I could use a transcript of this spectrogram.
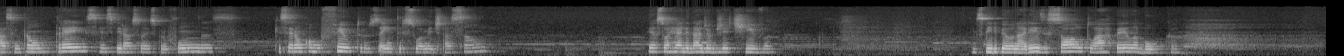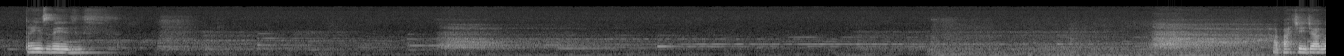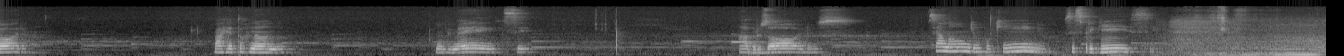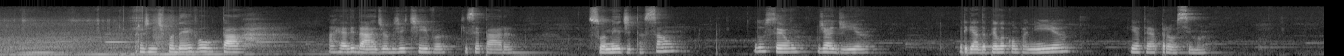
Faça então três respirações profundas que serão como filtros entre sua meditação e a sua realidade objetiva. Inspire pelo nariz e solte o ar pela boca. Três vezes. Partir de agora, vá retornando. Movimente-se. Abra os olhos. Se alongue um pouquinho. Se espreguice. Para a gente poder voltar à realidade objetiva que separa sua meditação do seu dia a dia. Obrigada pela companhia e até a próxima.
